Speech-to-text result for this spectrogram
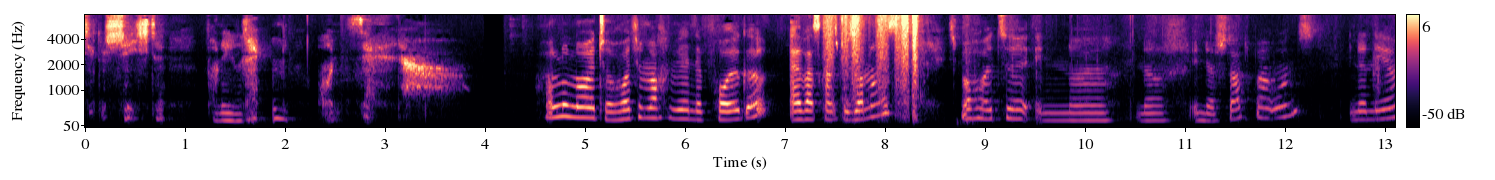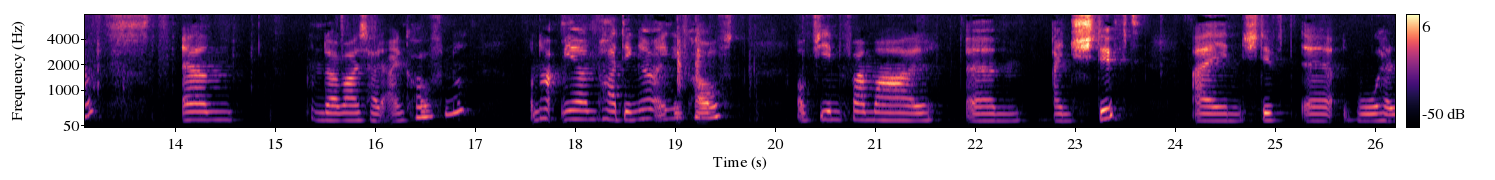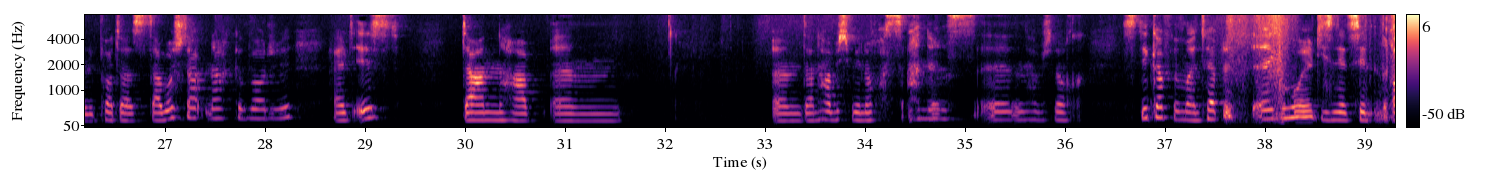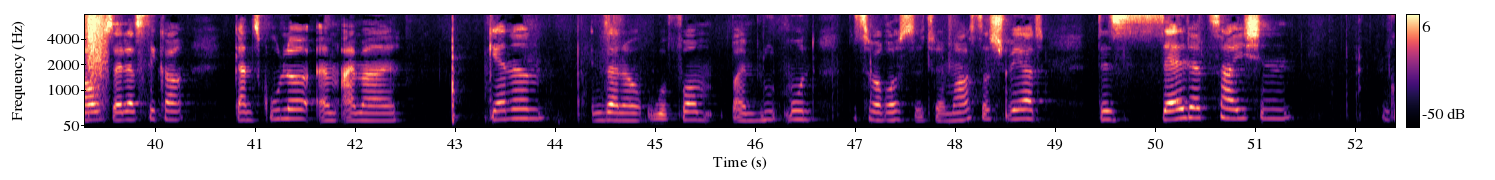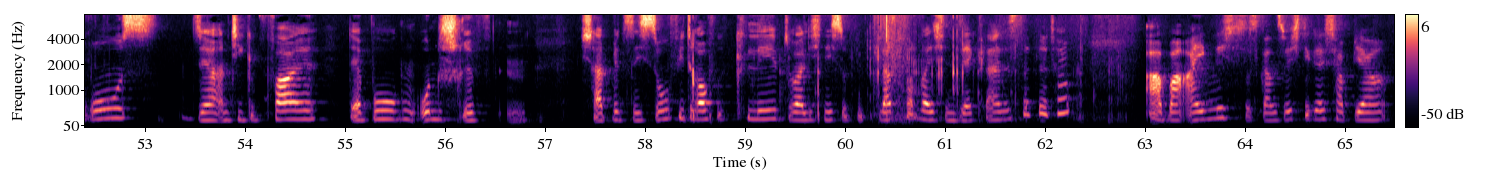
unglaubliche Geschichte von den Recken und Zelda. Hallo Leute, heute machen wir eine Folge, äh, was ganz Besonderes. Ich war heute in, äh, in der Stadt bei uns, in der Nähe. Ähm, und da war ich halt einkaufen und habe mir ein paar Dinge eingekauft. Auf jeden Fall mal ähm, ein Stift. Ein Stift, äh, wo Harry Potters Zauberstab nachgebaut wird, halt ist. Dann habe ähm, ähm, dann habe ich mir noch was anderes. Äh, dann habe ich noch Sticker für mein Tablet äh, geholt. Die sind jetzt hinten drauf. Zelda-Sticker. Ganz coole. Ähm, einmal Ganon in seiner Urform beim Blutmond. Das verrostete Master-Schwert. Das Zelda-Zeichen. Groß. Der antike Pfeil. Der Bogen und Schriften. Ich habe jetzt nicht so viel drauf geklebt, weil ich nicht so viel Platz habe, weil ich ein sehr kleines Tablet habe. Aber eigentlich ist das ganz Wichtige. Ich habe ja,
